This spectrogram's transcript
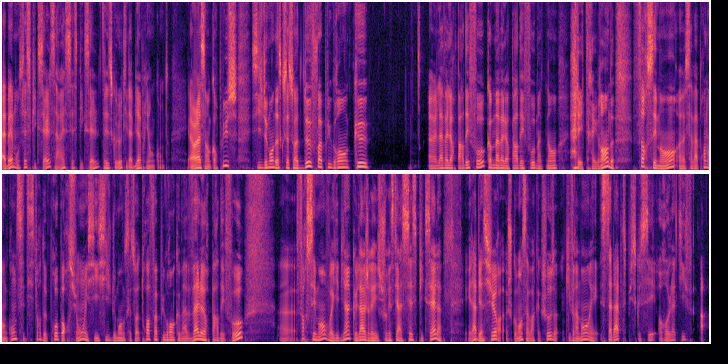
eh ben, mon 16 pixels, ça reste 16 pixels, tandis que l'autre il a bien pris en compte. Et alors là c'est encore plus, si je demande à ce que ça soit deux fois plus grand que euh, la valeur par défaut, comme ma valeur par défaut maintenant elle est très grande, forcément euh, ça va prendre en compte cette histoire de proportion. Et si ici je demande que ça soit trois fois plus grand que ma valeur par défaut, euh, forcément vous voyez bien que là je, suis resté à 16 pixels. Et là bien sûr je commence à avoir quelque chose qui vraiment s'adapte puisque c'est relatif à.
